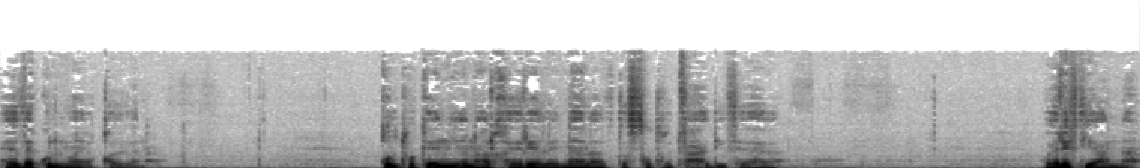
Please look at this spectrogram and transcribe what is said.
هذا كل ما يقال لنا. قلت وكأني أنهر خيرية لأنها لا تستطرد في حديثها. وعرفت عنها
